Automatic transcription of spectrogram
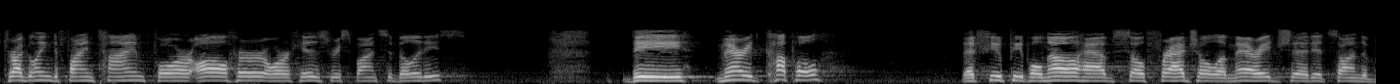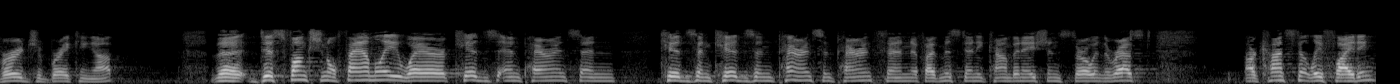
struggling to find time for all her or his responsibilities. The married couple that few people know have so fragile a marriage that it's on the verge of breaking up. The dysfunctional family where kids and parents and kids and kids and parents and parents, and if I've missed any combinations, throw in the rest, are constantly fighting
